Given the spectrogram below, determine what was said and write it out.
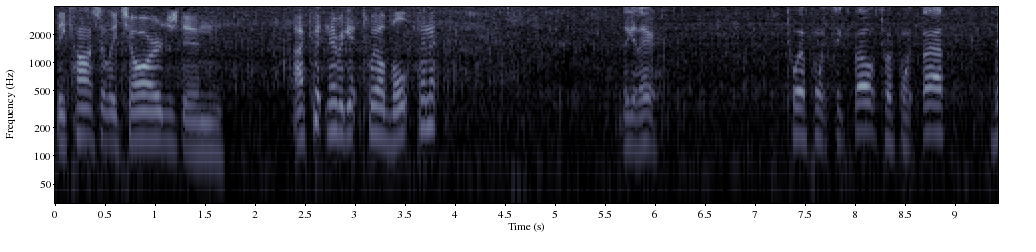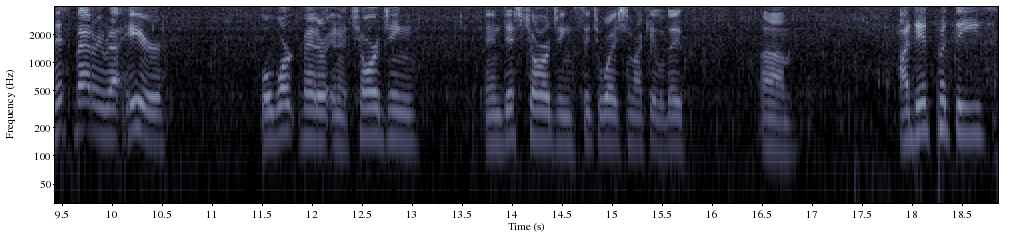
be constantly charged and I could never get 12 volts in it. Look at there. 12.6 volts, 12.5. This battery right here will work better in a charging and discharging situation like it'll do. Um, I did put these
